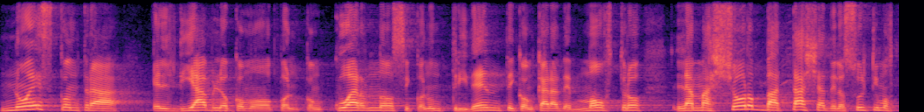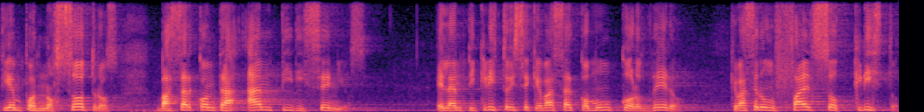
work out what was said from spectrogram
no es contra el diablo como con, con, cuernos y con un tridente y con cara de monstruo. La mayor batalla de los últimos tiempos nosotros va a ser contra antidiseños. El anticristo dice que va a ser como un cordero, que va a ser un falso Cristo.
